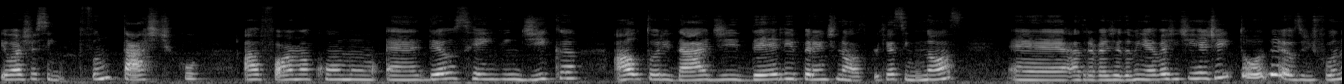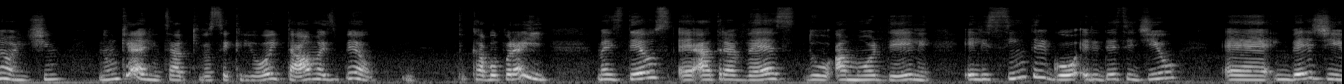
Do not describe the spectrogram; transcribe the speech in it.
eu acho, assim, fantástico a forma como é, Deus reivindica a autoridade dele perante nós. Porque, assim, nós, é, através de Adão e Eva, a gente rejeitou Deus. A gente falou, não, a gente não quer, a gente sabe que você criou e tal, mas, meu, acabou por aí. Mas Deus, é, através do amor dele, ele se entregou, ele decidiu, é, em vez de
